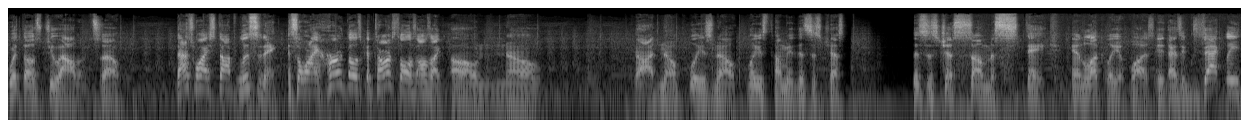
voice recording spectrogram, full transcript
with those two albums. So that's why I stopped listening. And so when I heard those guitar solos, I was like, oh no. God, no, please no. Please tell me this is just this is just some mistake. And luckily it was. It, that's exactly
